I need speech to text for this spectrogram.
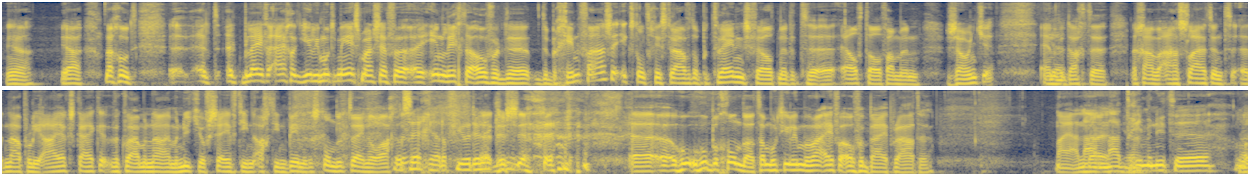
Ja, ja. nou goed. eh, Het, het bleef eigenlijk. Jullie moeten me eerst maar eens even eh, inlichten over de, de beginfase. Ik stond gisteravond op het trainingsveld met het eh, elftal van mijn zoontje. En Ja. we dachten, dan gaan we aansluitend eh, Napoli-Ajax kijken. We kwamen na een minuutje of 17, 18 binnen. Er stonden 2-0 Ik wil achter. zeggen, ja, dat viel er dus hoe, hoe begon dat? Dan moeten jullie me maar even over bijpraten. Nou ja, na, na drie ja. minuten Na la-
